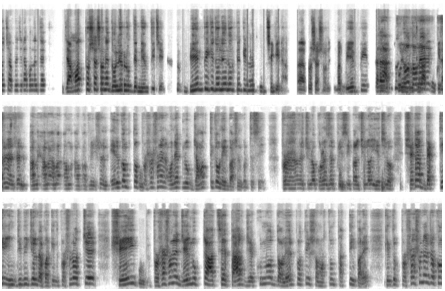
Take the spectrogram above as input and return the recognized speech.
হচ্ছে আপনি যেটা বললেন যে জামাত প্রশাসনে দলীয় লোকদের নিয়োগ দিচ্ছে। বিএনপি কি দলীয় লোকদেরকে নিয়োগ দিচ্ছে কিনা প্রশাসনে? বা বিএনপি কোন দলের আপনি শুনেন এরকম তো প্রশাসনের অনেক লোক জামাত থেকেও নির্বাচন করতেছে। প্রশাসনের ছিল কলেজের প্রিন্সিপাল ছিল ইয়ে ছিল সেটা ব্যক্তির ইন্ডিভিজুয়াল ব্যাপার। কিন্তু প্রশ্ন হচ্ছে সেই। প্রশাসনে যে লোকটা আছে তার যে কোনো দলের প্রতি সমর্থন থাকতেই পারে। কিন্তু প্রশাসনে যখন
